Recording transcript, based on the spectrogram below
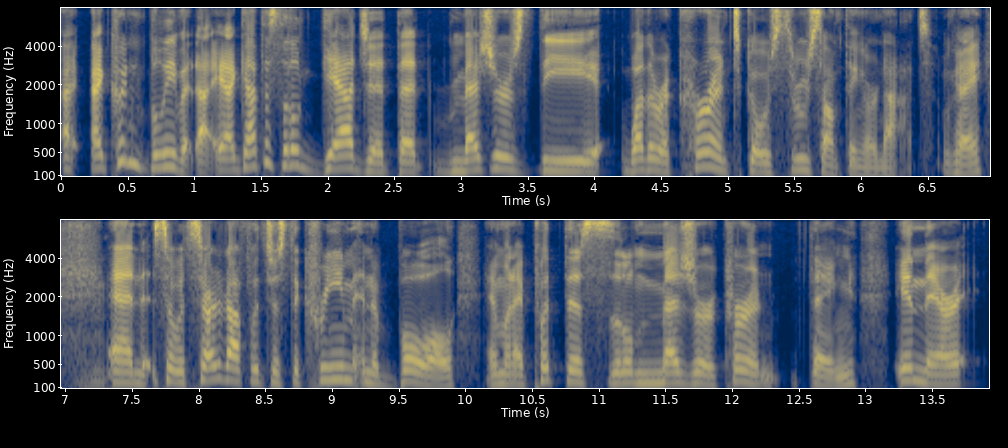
I, I couldn't believe it. I, I got this little gadget that measures the whether a current goes through something or not. Okay, mm-hmm. and so it started off with just the cream in a bowl, and when I put this little measure current thing in there, the-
